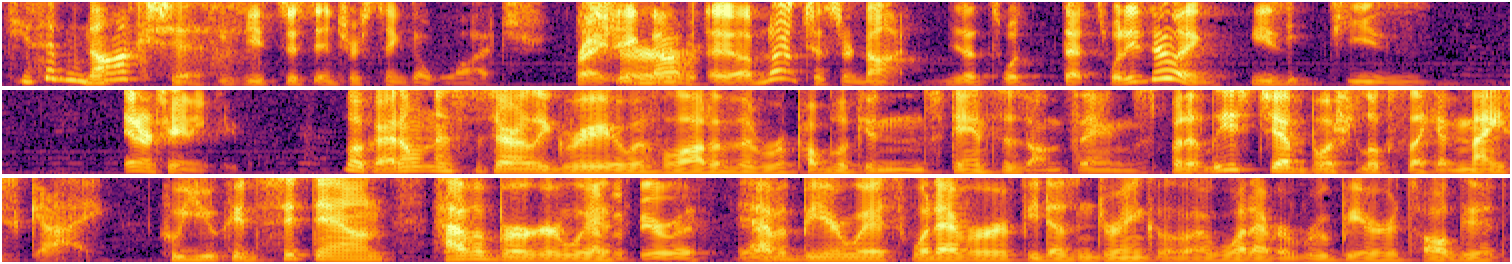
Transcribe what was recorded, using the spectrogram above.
He's obnoxious. he's just interesting to watch. Right? Sure. Uh, obnoxious or not, that's what that's what he's doing. He's he's entertaining people. Look, I don't necessarily agree with a lot of the Republican stances on things, but at least Jeb Bush looks like a nice guy who you could sit down, have a burger with, Have a beer with. have a beer with, whatever. If he doesn't drink, uh, whatever, root beer, it's all good.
